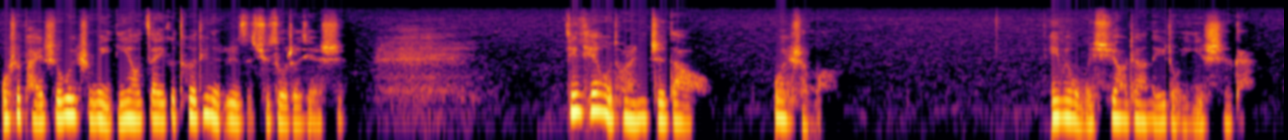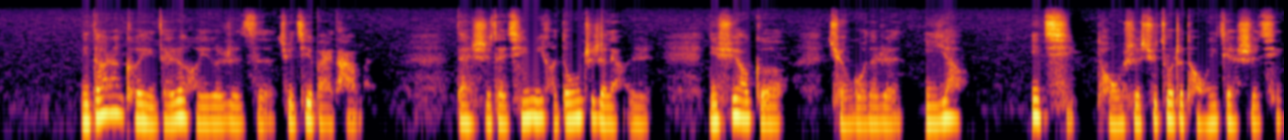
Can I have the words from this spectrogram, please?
我是排斥为什么一定要在一个特定的日子去做这件事。今天我突然知道为什么。因为我们需要这样的一种仪式感。你当然可以在任何一个日子去祭拜他们，但是在清明和冬至这两日，你需要和全国的人一样，一起同时去做着同一件事情。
